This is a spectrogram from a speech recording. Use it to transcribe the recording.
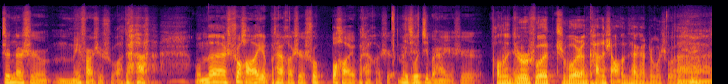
真的是没法去说的。我们说好也不太合适，说不好也不太合适。魅族基本上也是彭总就是说直播人看的少，你才敢这么说的。啊、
